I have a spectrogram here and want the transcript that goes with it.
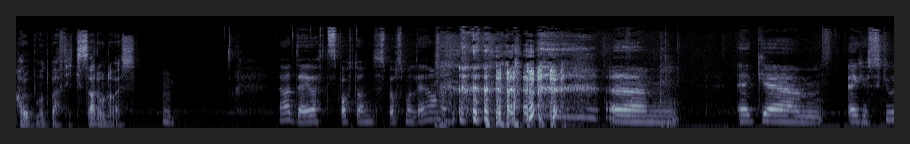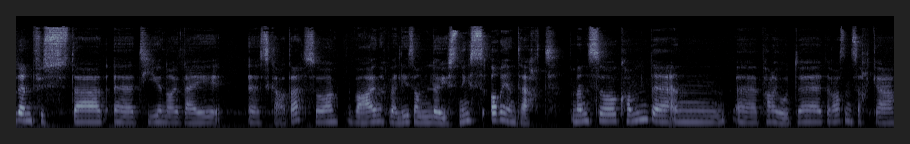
Har du på en måte bare fiksa det underveis? Ja, det er jo et spot on spørsmål, det, Arne. um, jeg, um, jeg husker jo den første uh, tida når jeg ble uh, skada, så var jeg nok veldig sånn løsningsorientert. Men så kom det en eh, periode, det var sånn ca.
